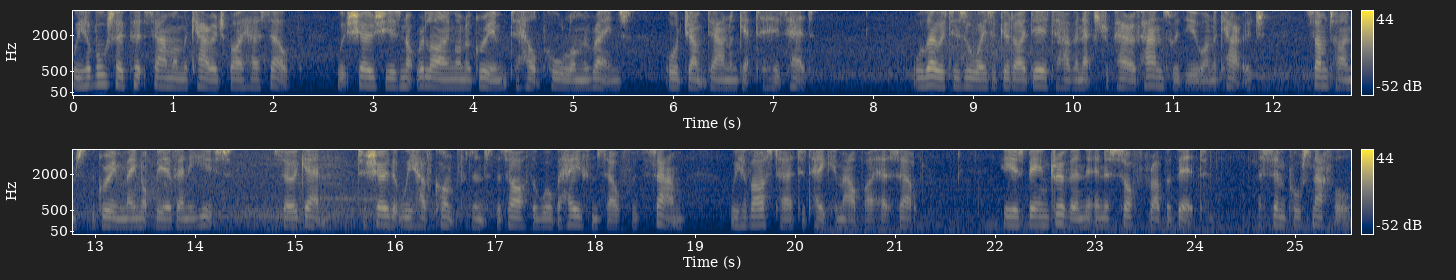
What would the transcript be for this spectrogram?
We have also put Sam on the carriage by herself, which shows she is not relying on a groom to help haul on the reins, or jump down and get to his head. Although it is always a good idea to have an extra pair of hands with you on a carriage, sometimes the groom may not be of any use. So again, to show that we have confidence that Arthur will behave himself with Sam, we have asked her to take him out by herself. He is being driven in a soft rubber bit, a simple snaffle,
